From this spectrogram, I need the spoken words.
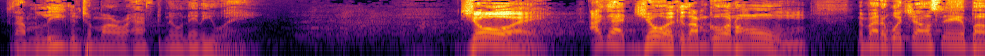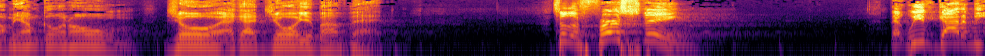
Because I'm leaving tomorrow afternoon anyway. Joy. I got joy because I'm going home. No matter what y'all say about me, I'm going home. Joy. I got joy about that. So the first thing that we've got to be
